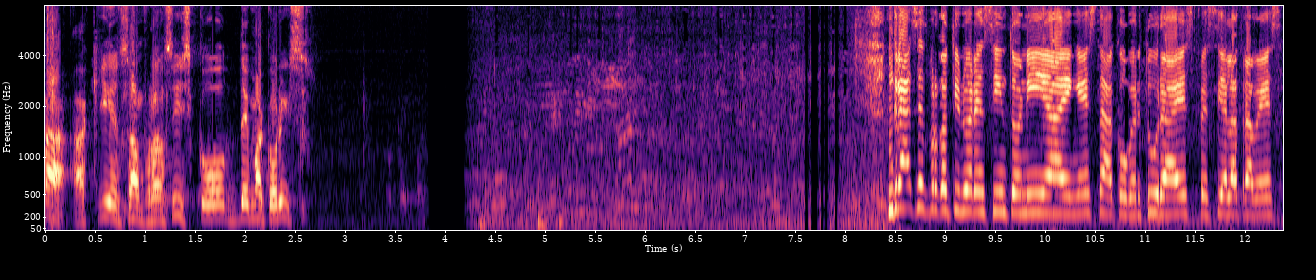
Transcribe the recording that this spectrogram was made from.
aquí en San Francisco de Macorís. Gracias por continuar en sintonía en esta cobertura especial a través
